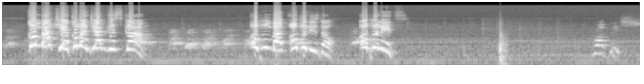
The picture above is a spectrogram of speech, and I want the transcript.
Come back here. Come and drive this car. Open back. Open this door. Open it. Rubbish.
